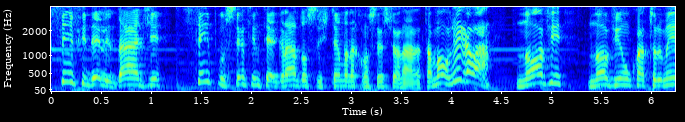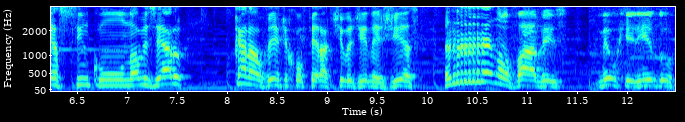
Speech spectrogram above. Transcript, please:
sem fidelidade, 100% integrado ao sistema da concessionária, tá bom? Liga lá, 991465190, Canal Verde Cooperativa de Energias Renováveis, meu querido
